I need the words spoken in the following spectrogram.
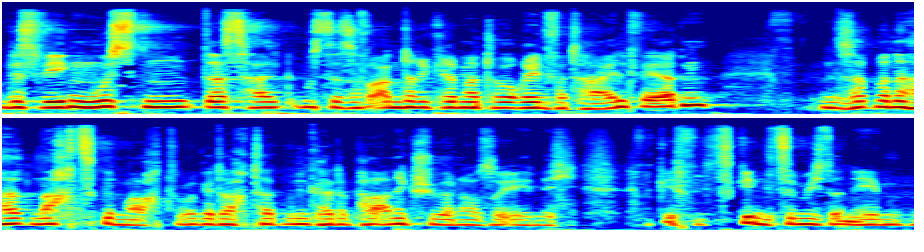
Und deswegen mussten das halt, musste das auf andere Krematorien verteilt werden. Und das hat man dann halt nachts gemacht, wo er gedacht hat, will keine Panik schüren oder so ähnlich. Das ging ziemlich daneben.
